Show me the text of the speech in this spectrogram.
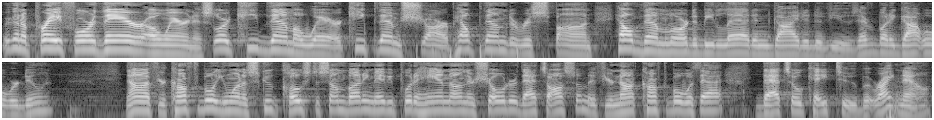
We're going to pray for their awareness. Lord, keep them aware, keep them sharp, help them to respond, help them, Lord, to be led and guided of you. Has everybody got what we're doing? Now, if you're comfortable, you want to scoot close to somebody, maybe put a hand on their shoulder, that's awesome. If you're not comfortable with that, that's okay too. But right now,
